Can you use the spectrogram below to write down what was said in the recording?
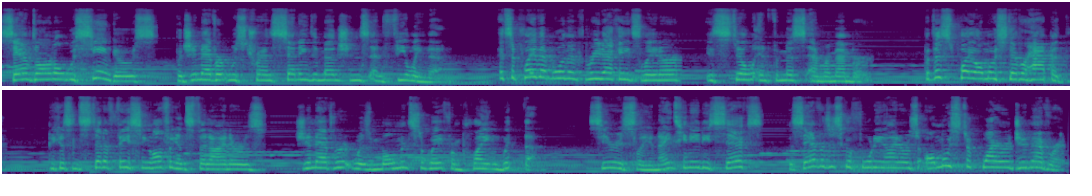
Sam Darnold was seeing ghosts, but Jim Everett was transcending dimensions and feeling them. It's a play that more than three decades later is still infamous and remembered. But this play almost never happened, because instead of facing off against the Niners, Jim Everett was moments away from playing with them. Seriously, in 1986, the San Francisco 49ers almost acquired Jim Everett,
